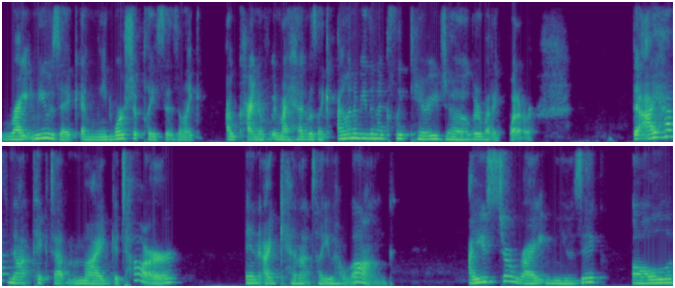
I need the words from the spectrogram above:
write music and lead worship places and like I kind of in my head was like I want to be the next like Kari Jobe or what whatever. That I have not picked up my guitar and I cannot tell you how long. I used to write music all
